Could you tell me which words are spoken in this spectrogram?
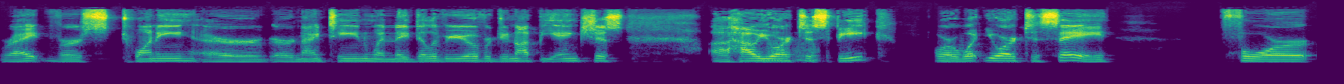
right verse 20 or or 19 when they deliver you over do not be anxious uh, how you are to Mhm. speak or what you are to say for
